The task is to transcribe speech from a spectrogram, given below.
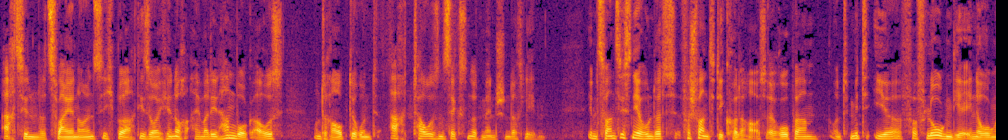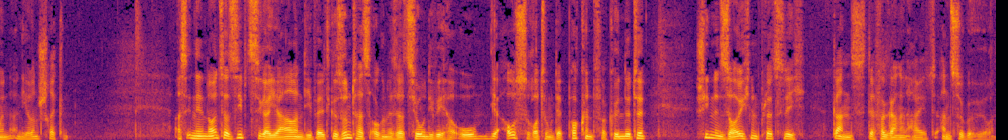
1892 brach die Seuche noch einmal in Hamburg aus und raubte rund 8600 Menschen das Leben. Im 20. Jahrhundert verschwand die Cholera aus Europa und mit ihr verflogen die Erinnerungen an ihren Schrecken. Als in den 1970er Jahren die Weltgesundheitsorganisation, die WHO, die Ausrottung der Pocken verkündete, schienen Seuchen plötzlich ganz der Vergangenheit anzugehören.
